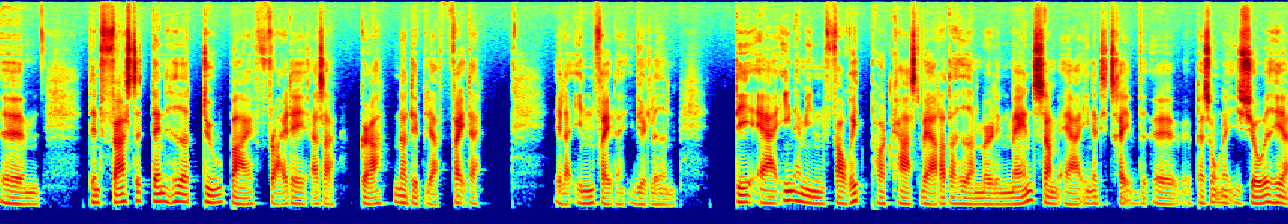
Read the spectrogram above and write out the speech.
Øhm, den første, den hedder Do by Friday, altså gør, når det bliver fredag, eller inden fredag i virkeligheden. Det er en af mine favoritpodcast-værter, der hedder Merlin Mann, som er en af de tre øh, personer i showet her.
